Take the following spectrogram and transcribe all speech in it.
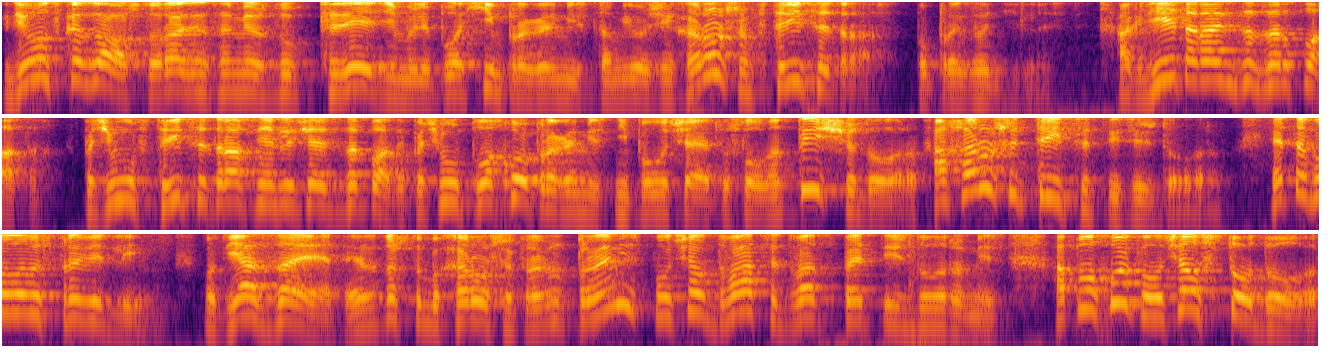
где он сказал, что разница между средним или плохим программистом и очень хорошим в 30 раз по производительности. А где эта разница в зарплатах? Почему в 30 раз не отличаются зарплаты? Почему плохой программист не получает условно 1000 долларов, а хороший 30 тысяч долларов? Это было бы справедливо. Вот я за это. Я за то, чтобы хороший программист получал 20-25 тысяч долларов в месяц, а плохой получал 100 долларов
